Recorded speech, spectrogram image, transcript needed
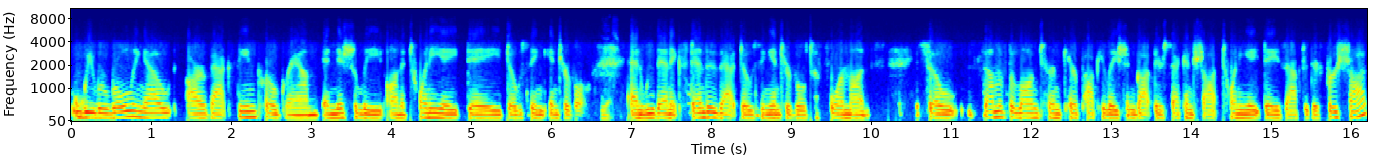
we were rolling out our vaccine program initially on a 28 day dosing interval. Yes. And we then extended that dosing interval to four months. So some of the long term care population got their second shot 28 days after their first shot,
